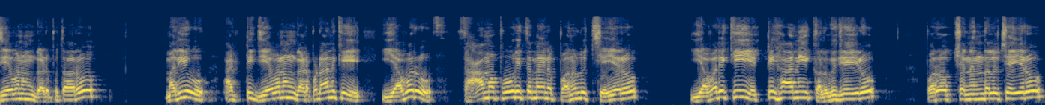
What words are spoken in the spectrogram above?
జీవనం గడుపుతారో మరియు అట్టి జీవనం గడపడానికి ఎవరు కామపూరితమైన పనులు చేయరో ఎవరికీ ఎట్టి హాని కలుగజేయరో పరోక్ష నిందలు చేయరో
